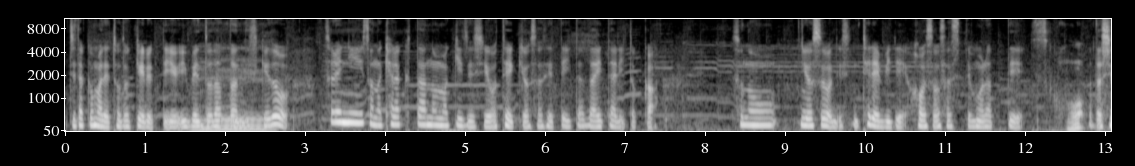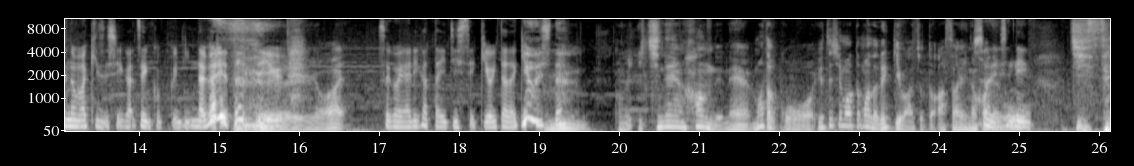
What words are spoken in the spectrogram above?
自宅まで届けるっていうイベントだったんですけどそれにそのキャラクターの巻き寿司を提供させていただいたりとかその様子をですねテレビで放送させてもらってすごっ。私の巻き寿司が全国に流れたっていうすごい。ありがたい実績をいただきました。うん。この1年半でねまだこう言ってしまうとまだ歴はちょっと浅いそ中でもうですね。実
